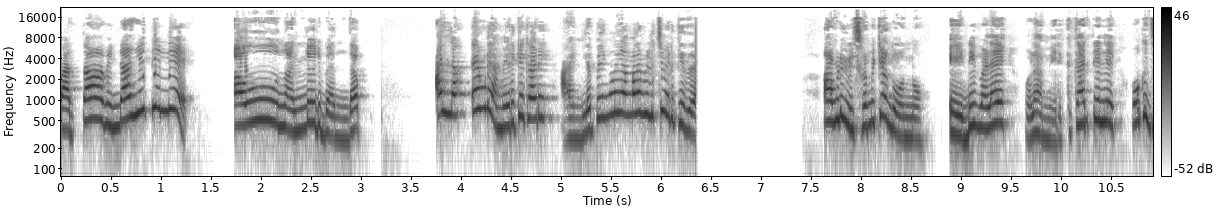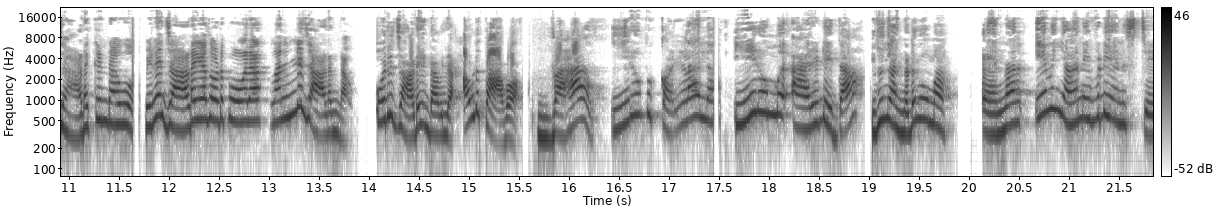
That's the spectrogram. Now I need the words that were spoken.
ഭർത്താവിന്റെ അനിയത്തല്ലേ ഔ നല്ലൊരു ബന്ധം. അല്ല എവിടെ? അമേരിക്കക്കാരി? അനിലെ പെങ്ങളെ ഞങ്ങളെ വിളിച്ചു വരുത്തിയത്. അവിടെ വിശ്രമിക്കാൻ തോന്നുന്നു. എടി ഇവളെ ഓളെ അമേരിക്കക്കാരത്തില്ലേ ഓക്ക് ജാടൊക്കെ ഉണ്ടാവോ? പിന്നെ ജാടയാതോടെ പോരാ നല്ല ജാട ഉണ്ടാവും. ഒരു ജാട ഉണ്ടാവില്ല. വൗ, ഈ റൂം കൊള്ളാലോ. ഈ റൂം ആരുടേതാ? ഇത് ഞങ്ങളുടെ റൂമാ എന്നാൽ ഇനി ഞാൻ എവിടെയാണ് സ്റ്റേ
